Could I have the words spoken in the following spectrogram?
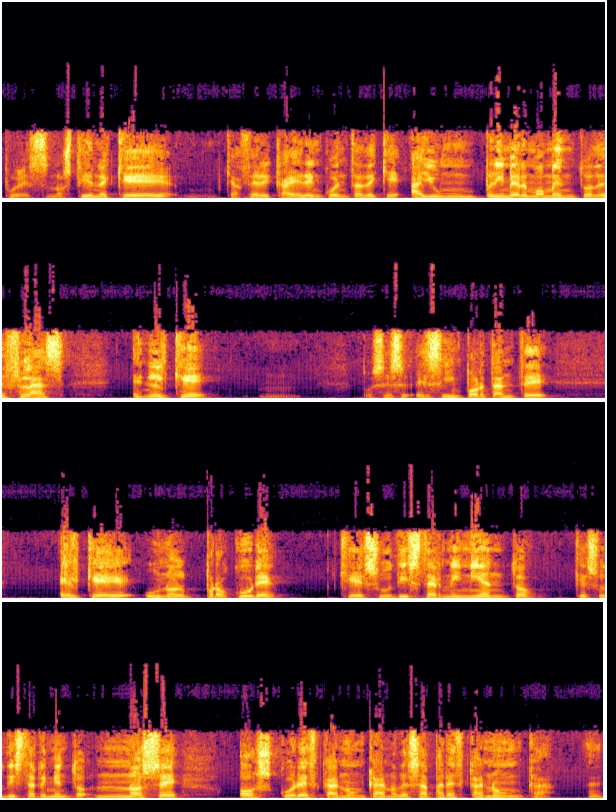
pues nos tiene que hacer caer en cuenta de que hay un primer momento de flash en el que mm, pues es, importante el que uno procure que su discernimiento, que su discernimiento no se oscurezca nunca, no desaparezca nunca, ¿eh?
